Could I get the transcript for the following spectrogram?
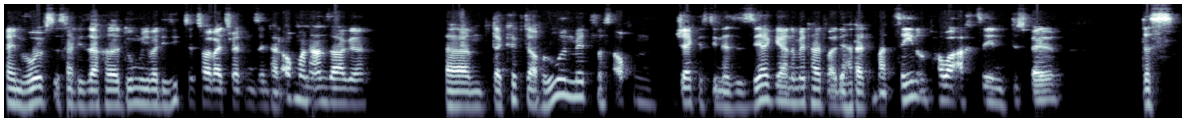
In Wolves ist halt die Sache, Doomweaver, die 17 Zoll weit threaten, sind halt auch mal eine Ansage. Ähm, da kriegt er auch Ruin mit, was auch ein Jack ist, den er sehr gerne mit hat, weil der hat halt mal 10 und Power 18 Dispel. Das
